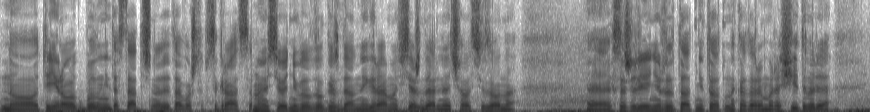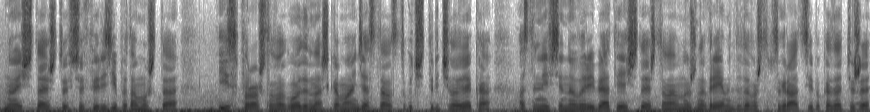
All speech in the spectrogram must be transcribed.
но тренировок было недостаточно для того, чтобы сыграться. Но сегодня была долгожданная игра, мы все ждали начала сезона. Э, к сожалению, результат не тот, на который мы рассчитывали, но я считаю, что все впереди, потому что из прошлого года в нашей команде осталось только 4 человека, остальные все новые ребята. Я считаю, что нам нужно время для того, чтобы сыграться и показать уже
